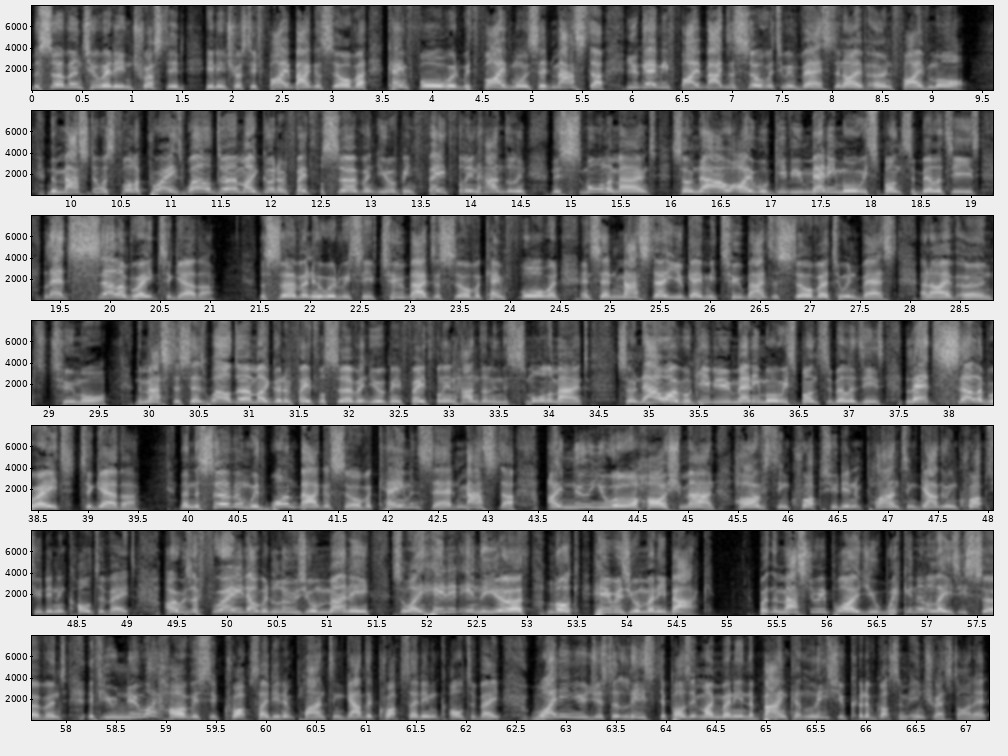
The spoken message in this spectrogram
The servant who had entrusted, he'd entrusted five bags of silver, came forward with five more and said, Master, you gave me five bags of silver to invest, and I've earned five more. The master was full of praise. Well done, my good and faithful servant. You have been faithful in handling this small amount, so now I will give you many more responsibilities. Let's celebrate together. The servant who had received two bags of silver came forward and said, Master, you gave me two bags of silver to invest, and I have earned two more. The master says, Well done, my good and faithful servant. You have been faithful in handling this small amount, so now I will give you many more responsibilities. Let's celebrate together. Then the servant with one bag of silver came and said, Master, I knew you were a harsh man, harvesting crops you didn't plant and gathering crops you didn't cultivate. I was afraid I would lose your money, so I hid it in the earth. Look, here is your money back. But the master replied, You wicked and lazy servant, if you knew I harvested crops I didn't plant and gathered crops I didn't cultivate, why didn't you just at least deposit my money in the bank? At least you could have got some interest on it.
